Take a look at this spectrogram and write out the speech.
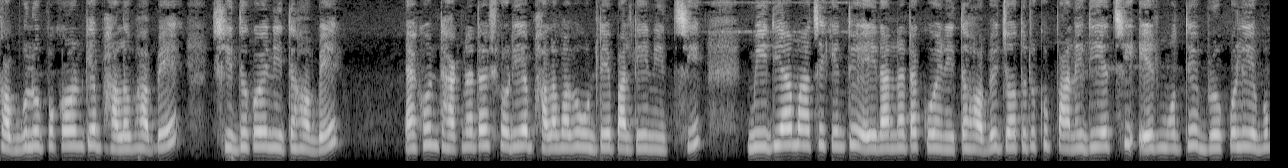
সবগুলো উপকরণকে ভালোভাবে সিদ্ধ করে নিতে হবে। এখন ঢাকনাটা সরিয়ে ভালোভাবে উল্টে পাল্টিয়ে নিচ্ছি। মিডিয়াম আছে কিন্তু এই রান্নাটা করে নিতে হবে। যতটুকু পানি দিয়েছি, এর মধ্যে ব্রোকলি এবং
